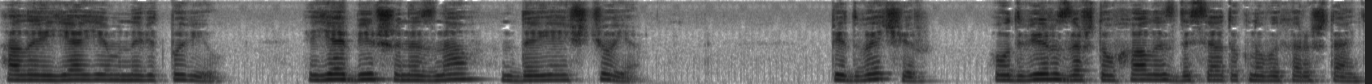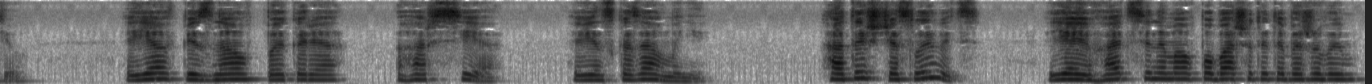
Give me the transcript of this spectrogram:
але я їм не відповів. Я більше не знав, де я і що я. Під вечір у двір заштовхали з десяток нових арештантів. Я впізнав пекаря Гарсія. Він сказав мені: А ти щасливець? Я й в гадці не мав побачити тебе живим.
